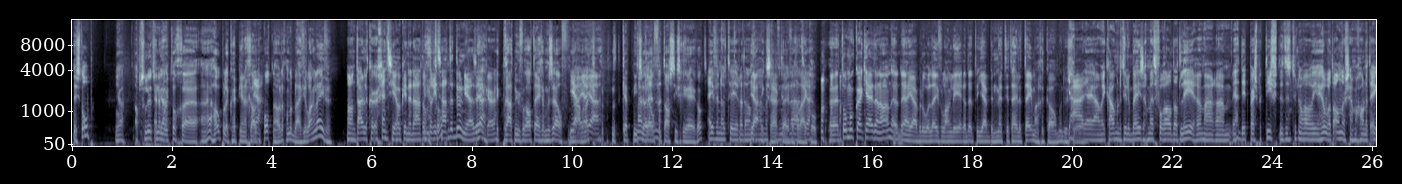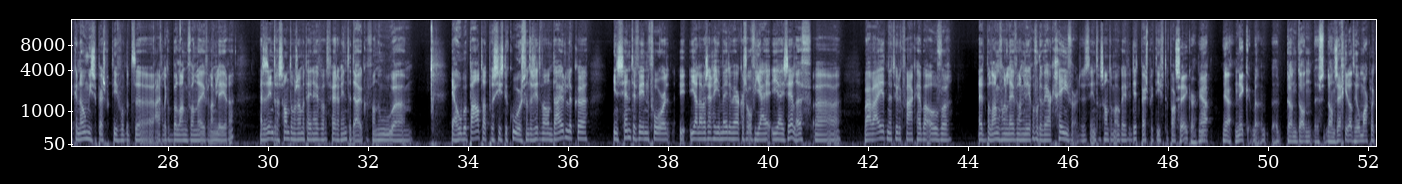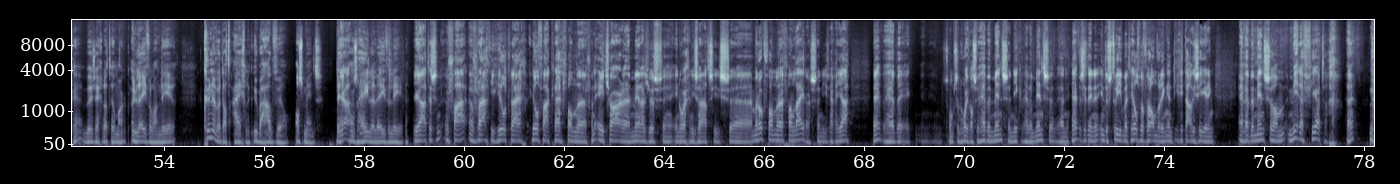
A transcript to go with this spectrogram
is het op. Ja, absoluut. En dan ja. moet je toch, uh, hopelijk heb je een grote ja. pot nodig, want dan blijf je lang leven. Nog een duidelijke urgentie ook inderdaad om er iets aan te doen. Ja, zeker. ik praat nu vooral tegen mezelf. Ja, namelijk. ja. Ik heb het niet Nou, zo heel fantastisch geregeld. Even noteren dan. Ja, uh, ik schrijf het even gelijk op. Uh, Tom, hoe kijk jij nou aan? Uh, ja, ik bedoel, leven lang leren. Dat, jij bent met dit hele thema gekomen. Dus, Ja, ja, ja, maar ik hou me natuurlijk bezig met vooral dat leren. Maar ehm, ja, dit perspectief, dit is natuurlijk nog wel weer heel wat anders. Zeg maar gewoon het economische perspectief op het, eh, eigenlijk het belang van leven lang leren. Het is interessant om zo meteen even wat verder in te duiken. Van hoe, ehm, ja, hoe bepaalt dat precies de koers? Want er zit wel een duidelijke incentive in voor, ja, laten we zeggen, je medewerkers of jij, jijzelf. eh waar wij het natuurlijk vaak hebben over het belang van een leven lang leren voor de werkgever. Dus het is interessant om ook even dit perspectief te pakken. Zeker, ja. ja. Nick, dan, dan, dan zeg je dat heel makkelijk. Hè? We zeggen dat heel makkelijk. Een leven lang leren. Kunnen we dat eigenlijk überhaupt wel als mens? De, Ja. Ons hele leven leren. Ja, het is een, een, va- een vraag die ik heel, krijg, heel vaak krijg van, eh, van HR-managers eh, in organisaties, eh, maar ook van, eh, van leiders. En die zeggen, ja, hè, we hebben, ik- soms dan hoor je wel we hebben mensen, Nick, we hebben mensen. We, hebben- hè, we zitten in een industrie met heel veel verandering en digitalisering. En we hebben mensen van midden 40. Hè?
